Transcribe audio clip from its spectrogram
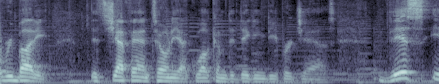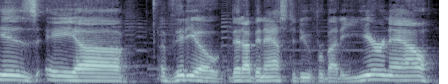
everybody. It's Jeff Antoniuk. Welcome to Digging Deeper Jazz. This is a, uh, a video that I've been asked to do for about a year now,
